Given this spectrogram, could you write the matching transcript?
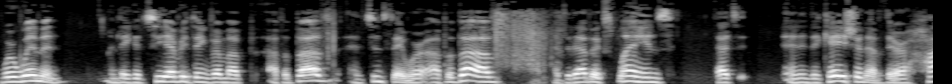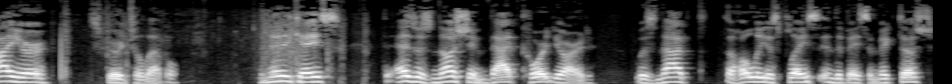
were women. And they could see everything from up, up above. And since they were up above, as the Rebbe explains, that's an indication of their higher spiritual level. In any case, the Ezras Nashim, that courtyard, was not the holiest place in the Beis Hamikdash.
